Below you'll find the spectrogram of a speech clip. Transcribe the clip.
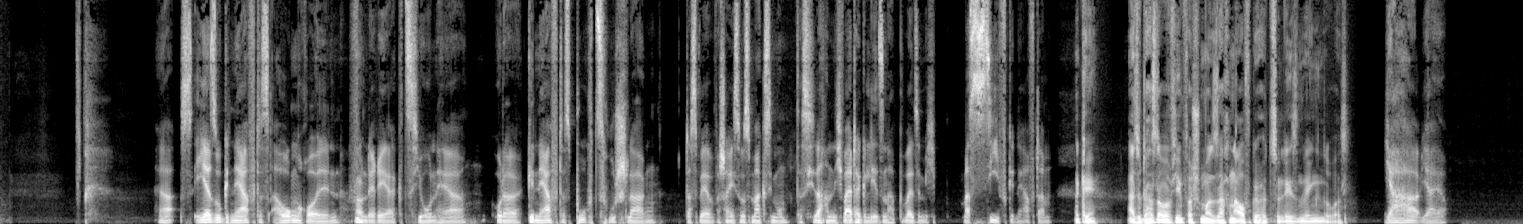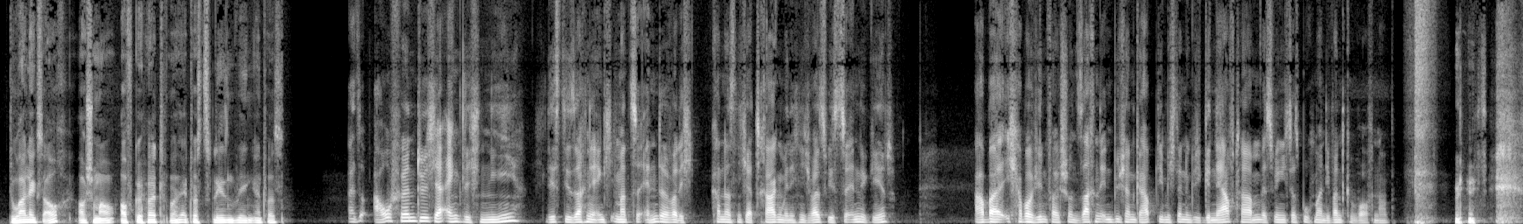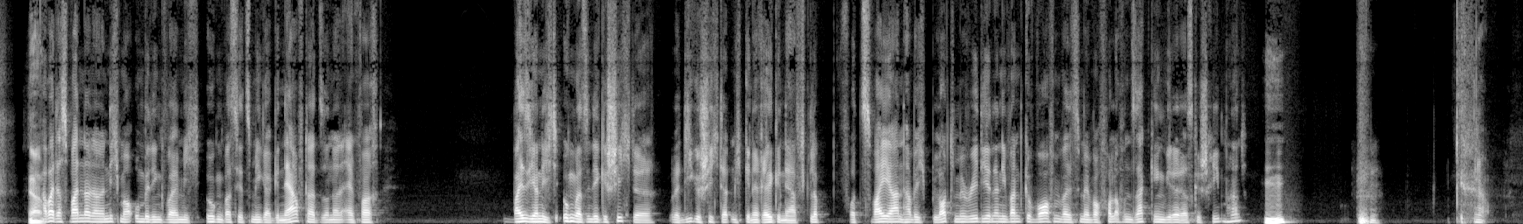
Ja, ist eher so genervtes Augenrollen von der Reaktion her oder genervtes Buch zuschlagen. Das wäre wahrscheinlich so das Maximum, dass ich Sachen nicht weitergelesen habe, weil sie mich massiv genervt haben. Okay. Also du hast aber auf jeden Fall schon mal Sachen aufgehört zu lesen wegen sowas. Ja, ja, ja. Du, Alex, auch? Auch schon mal aufgehört, was- etwas zu lesen wegen etwas? Also aufhören tue ich ja eigentlich nie. Ich lese die Sachen ja eigentlich immer zu Ende, weil ich kann das nicht ertragen, wenn ich nicht weiß, wie es zu Ende geht. Aber ich habe auf jeden Fall schon Sachen in Büchern gehabt, die mich dann irgendwie genervt haben, weswegen ich das Buch mal an die Wand geworfen habe. ja. Aber das war dann nicht mal unbedingt, weil mich irgendwas jetzt mega genervt hat, sondern einfach, weiß ich ja nicht, irgendwas in der Geschichte oder die Geschichte hat mich generell genervt. Ich glaube, vor zwei Jahren habe ich Blood Meridian an die Wand geworfen, weil es mir einfach voll auf den Sack ging, wie der das geschrieben hat. Mhm. Ja.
